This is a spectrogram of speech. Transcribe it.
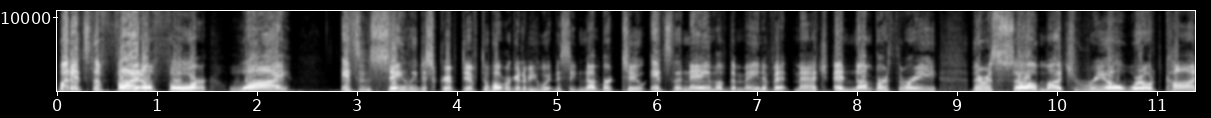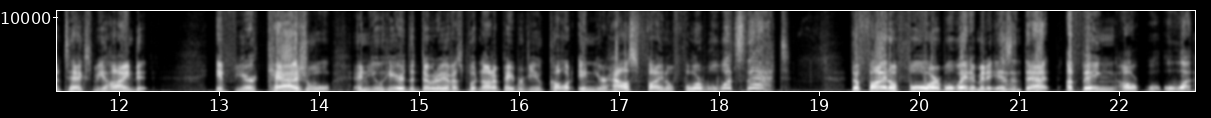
But it's the final four. Why? It's insanely descriptive to what we're going to be witnessing. Number two, it's the name of the main event match. And number three, there is so much real world context behind it. If you're casual and you hear the WWF is putting on a pay per view called In Your House Final Four, well, what's that? The Final Four. Well, wait a minute. Isn't that a thing? Oh, what?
